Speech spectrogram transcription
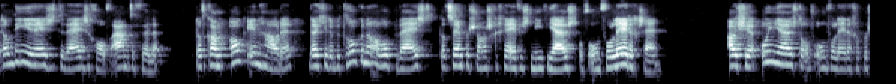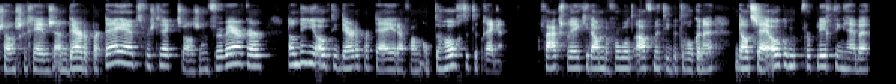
dan dien je deze te wijzigen of aan te vullen. Dat kan ook inhouden dat je de betrokkenen erop wijst dat zijn persoonsgegevens niet juist of onvolledig zijn. Als je onjuiste of onvolledige persoonsgegevens aan derde partijen hebt verstrekt, zoals een verwerker, dan dien je ook die derde partijen daarvan op de hoogte te brengen. Vaak spreek je dan bijvoorbeeld af met die betrokkenen dat zij ook een verplichting hebben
